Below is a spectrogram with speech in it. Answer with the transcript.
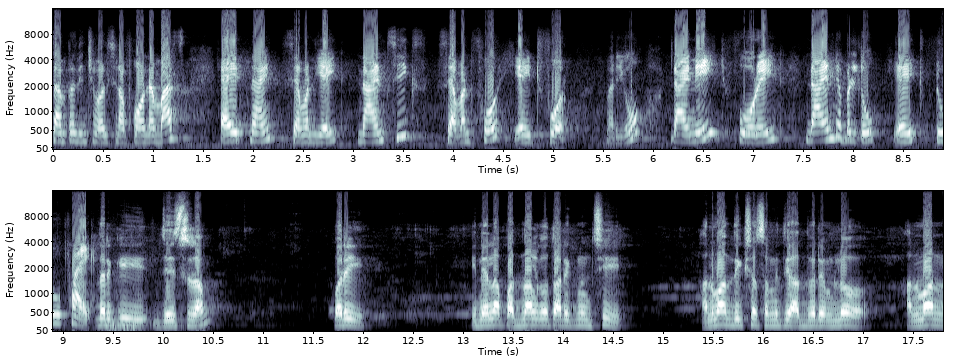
సంప్రదించవలసిన phone numbers eight nine seven eight nine six seven four eight four మరియు nine eight four eight nine double two eight two five. అందరికీ జై శ్రీరామ్. మరి ఈ నెల పద్నాలుగో తారీఖు నుంచి హనుమాన్ దీక్ష సమితి ఆధ్వర్యంలో హనుమాన్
